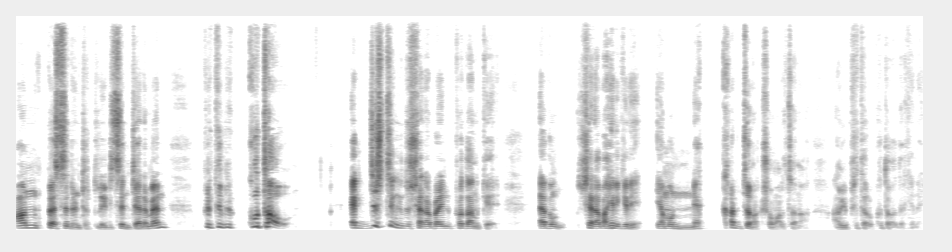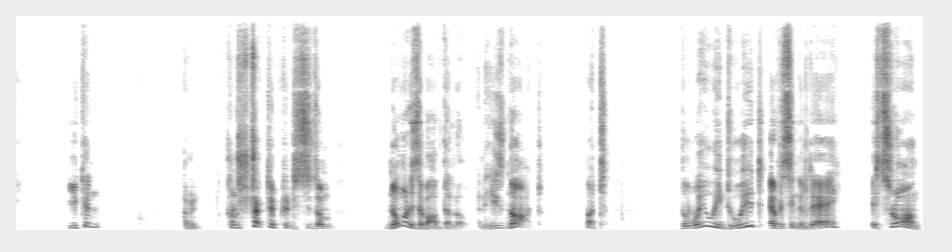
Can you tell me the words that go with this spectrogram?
unprecedented, ladies and gentlemen. পৃথিবীর কোথাও এক্সিস্টিং সেনাবাহিনীর প্রধানকে এবং সেনাবাহিনীকে নিয়ে এমন ন্যাক্ষারজনক সমালোচনা আমি পৃথিবীর কোথাও দেখি নাই you can I mean, constructive criticism, no one is above the law, and he's not. But the way we do it every single day, it's wrong.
